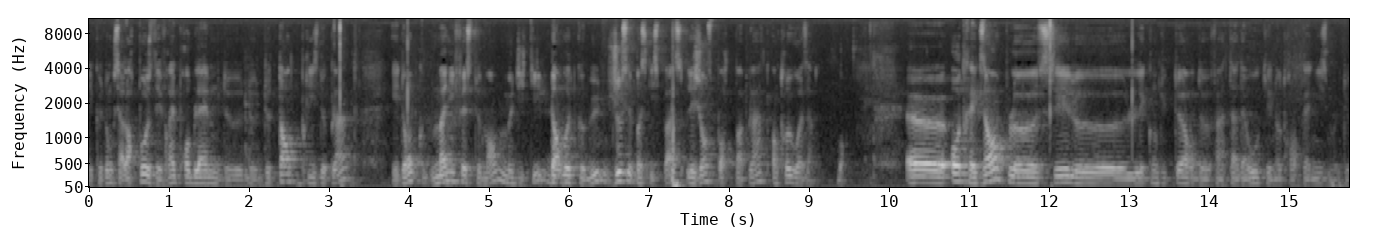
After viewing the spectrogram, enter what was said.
et que donc ça leur pose des vrais problèmes de, temps de prise de plainte. Et donc, manifestement, me dit-il, dans votre commune, je ne sais pas ce qui se passe, les gens ne se portent pas plainte entre voisins. Euh, autre exemple, c'est le, les conducteurs de enfin, Tadao, qui est notre organisme de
